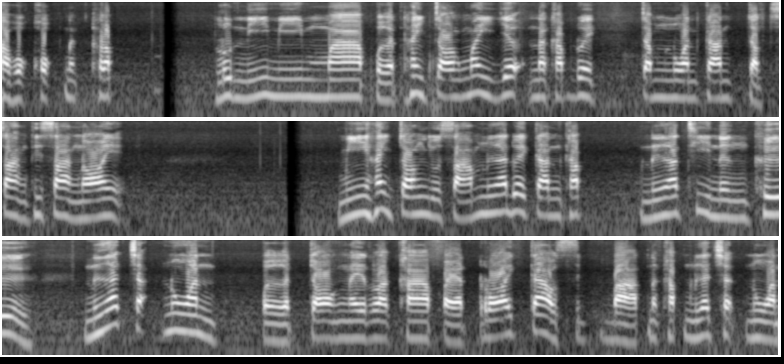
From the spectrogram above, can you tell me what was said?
2566 นะครับ รุ่นนี้มีมาเปิดให้จองไม่เยอะนะครับ ด้วยจำนวนการจัดสร้างที่สร้างน้อย มีให้จองอยู่ 3 เนื้อด้วยกันครับ เนื้อที่หนึ่งคือ เนื้อชะนวนเปิดจองในราคา 890 บาทนะครับ เนื้อชะนวน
